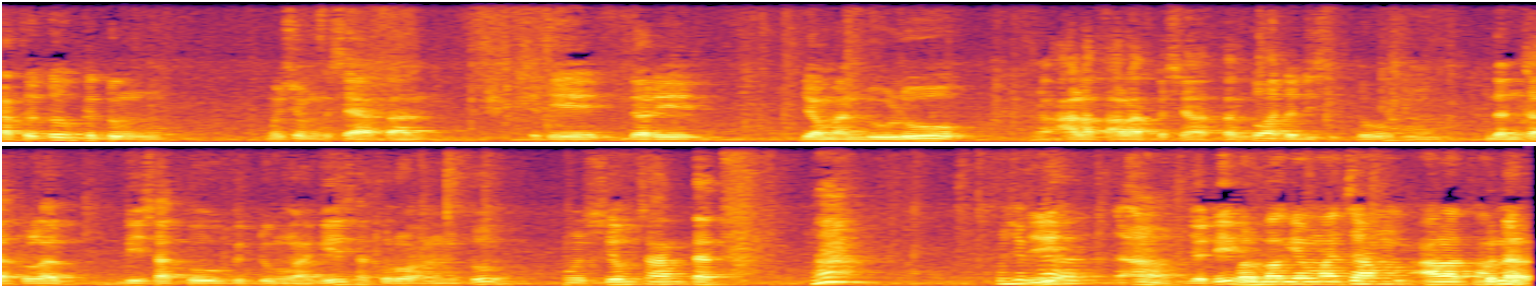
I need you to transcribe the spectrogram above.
Satu tuh gedung museum kesehatan. Jadi dari zaman dulu alat-alat kesehatan tuh ada di situ. Hmm. Dan satu lagi di satu gedung lagi satu ruangan itu museum santet. hah Jadi, Museumnya ah, jadi berbagai macam alat santet. bener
